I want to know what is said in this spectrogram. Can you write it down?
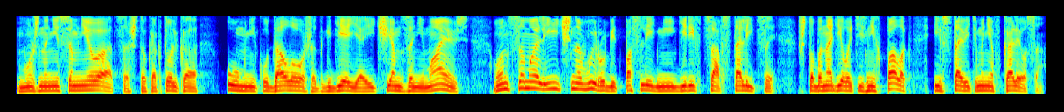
Можно не сомневаться, что как только умнику доложат, где я и чем занимаюсь, он самолично вырубит последние деревца в столице, чтобы наделать из них палок и вставить мне в колеса.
